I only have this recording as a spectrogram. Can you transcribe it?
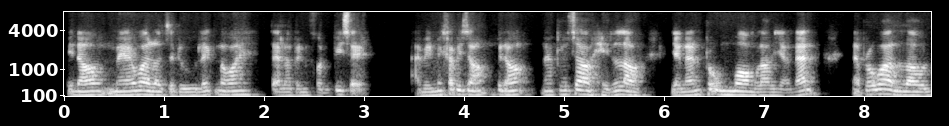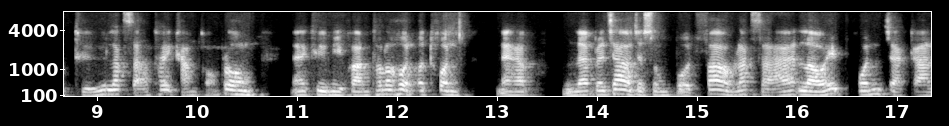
พี่น้องแม้ว่าเราจะดูเล็กน้อย แต่เราเป็นคนพิเศษอามินไหมครับพี่น้องพี่น้องนะพระเจ้าเห็นเราอย่างนั้นพระองค์มองเราอย่างนั้นนะเพราะว่าเราถือรักษาถ้อยคำของพระองค์นะคือมีความทรหดอดทนนะครับ และพระเจ้าจะทรงโปรดเฝ้ารักษาเราให้พ้นจากการ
